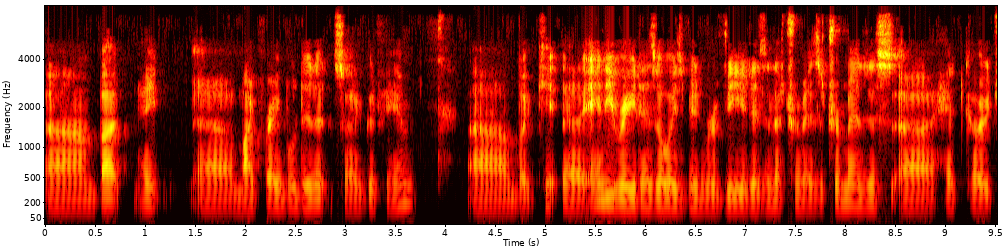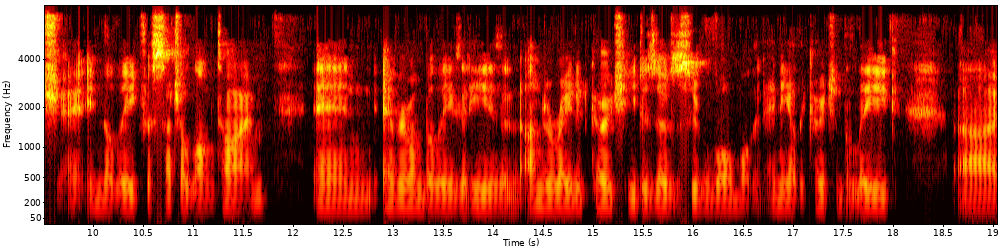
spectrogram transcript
Um, but hey, uh, Mike Vrabel did it, so good for him. Um, but uh, Andy Reid has always been revered as, an, as a tremendous uh, head coach in the league for such a long time. And everyone believes that he is an underrated coach. He deserves a Super Bowl more than any other coach in the league. Uh,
